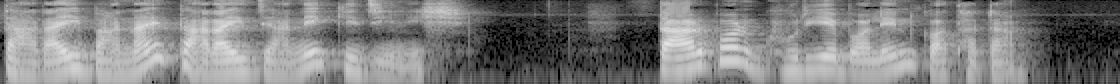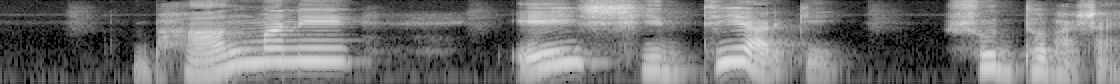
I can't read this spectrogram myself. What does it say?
তারাই বানায়, তারাই জানে কি জিনিস। তারপর ঘুরিয়ে বলেন কথাটা। ভাং মানে এই সিদ্ধি আর কি, শুদ্ধ ভাষায়।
